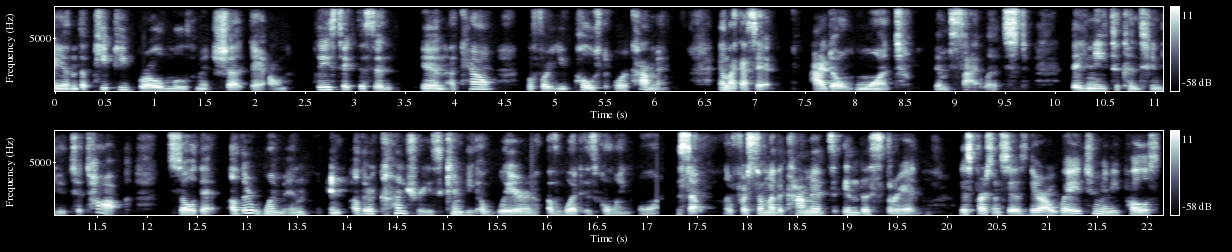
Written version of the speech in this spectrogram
and the PP Bro movement shut down. Please take this in, in account before you post or comment. And like I said, I don't want them silenced. They need to continue to talk so that other women in other countries can be aware of what is going on. So, for some of the comments in this thread, this person says there are way too many posts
